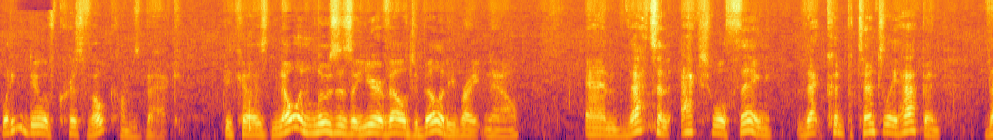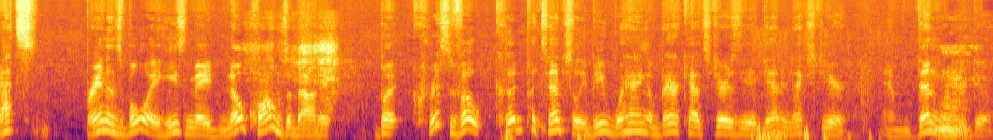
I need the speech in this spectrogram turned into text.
What do you do if Chris Vogt comes back? Because no one loses a year of eligibility right now, and that's an actual thing that could potentially happen. That's Brannen's boy. He's made no qualms about it. But Chris Vogt could potentially be wearing a Bearcats jersey again next year. And then what mm. do you do?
